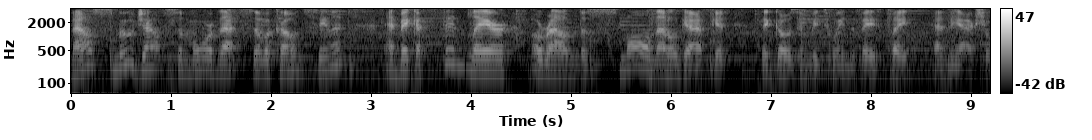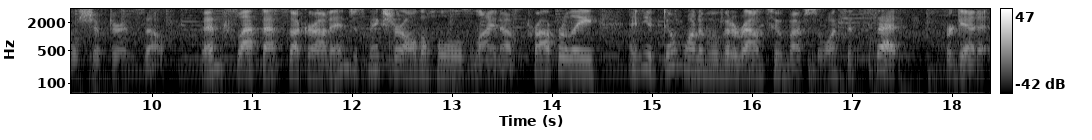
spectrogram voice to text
Now smooch out some more of that silicone sealant and make a thin layer around the small metal gasket that goes in between the base plate and the actual shifter itself. Then slap that sucker on in, just make sure all the holes line up properly, and you don't want to move it around too much, so once it's set, forget it.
